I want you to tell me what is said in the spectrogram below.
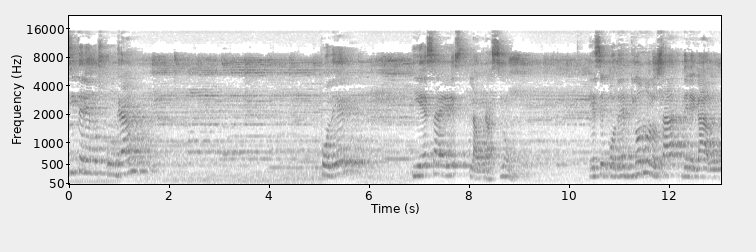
sí tenemos un gran poder y esa es la oración. Ese poder Dios nos los ha delegado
